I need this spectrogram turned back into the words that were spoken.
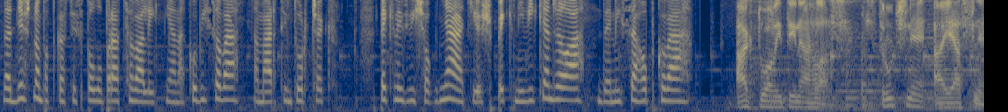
Na dnešnom podcaste spolupracovali Jana Kubisová a Martin Turček. Pekný zvyšok dňa a tiež pekný víkend želá Denisa Hopková. Aktuality na hlas. Stručne a jasne.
